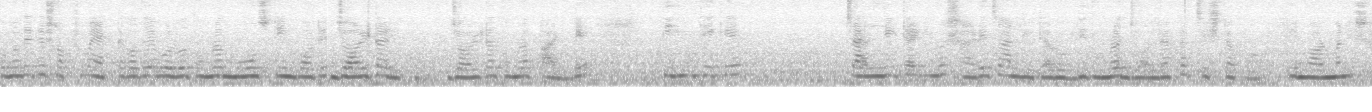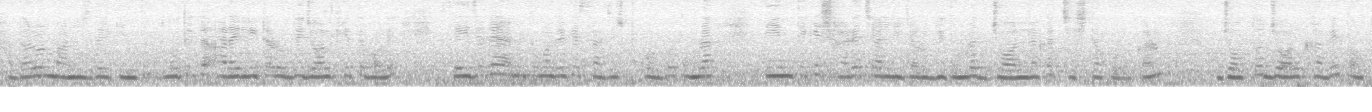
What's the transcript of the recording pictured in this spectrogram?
তোমাদেরকে সবসময় একটা কথাই বলব, তোমরা মোস্ট ইম্পর্টেন্ট জলটা রেখো। জলটা তোমরা পার ডে তিন থেকে চার লিটার কিংবা সাড়ে চার লিটার অবধি তোমরা জল রাখার চেষ্টা করো। এই নর্মালি সাধারণ মানুষদের কিন্তু দু থেকে আড়াই লিটার অবধি জল খেতে বলে। সেই জায়গায় আমি তোমাদেরকে সাজেস্ট করব, তোমরা তিন থেকে সাড়ে চার লিটার অবধি তোমরা জল রাখার চেষ্টা করো। কারণ যত জল খাবে, তত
